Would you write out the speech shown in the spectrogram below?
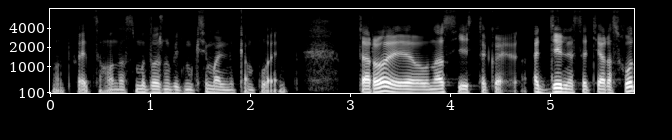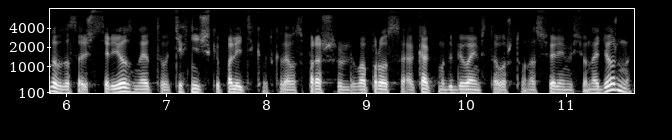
вот поэтому у нас мы должны быть максимально комплайент. Второе, у нас есть такая отдельная статья расходов, достаточно серьезная, это техническая политика. Вот когда вы спрашивали вопросы, а как мы добиваемся того, что у нас все время все надежно,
